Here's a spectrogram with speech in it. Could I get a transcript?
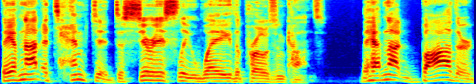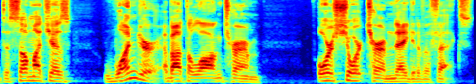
They have not attempted to seriously weigh the pros and cons. They have not bothered to so much as wonder about the long term or short term negative effects.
